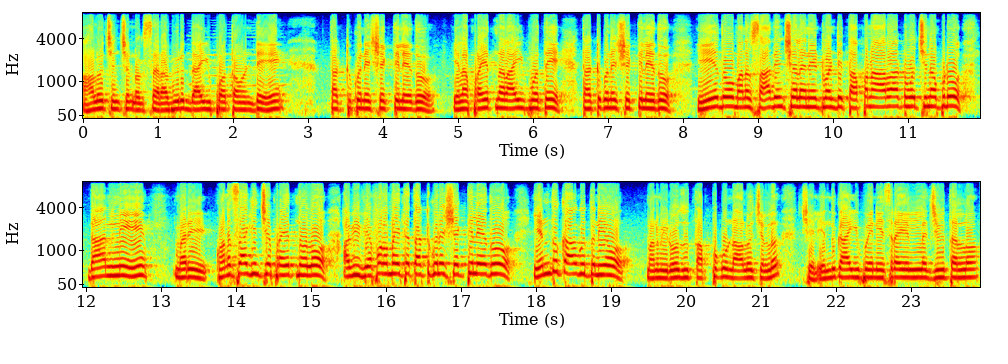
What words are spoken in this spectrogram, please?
ఆలోచించండి ఒకసారి. అభివృద్ధి ఆగిపోతూ ఉంటే తట్టుకునే శక్తి లేదు. ఇలా ప్రయత్నాలు ఆగిపోతే తట్టుకునే శక్తి లేదు. ఏదో మనం సాధించాలనేటువంటి తపన ఆరాటం వచ్చినప్పుడు దానిని మరి కొనసాగించే ప్రయత్నంలో అవి విఫలమైతే తట్టుకునే శక్తి లేదు. ఎందుకు ఆగుతున్నాయో మనం ఈరోజు తప్పకుండా ఆలోచనలు చేయాలి. ఎందుకు ఆగిపోయిన ఇస్రాయేల్ జీవితాల్లో?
